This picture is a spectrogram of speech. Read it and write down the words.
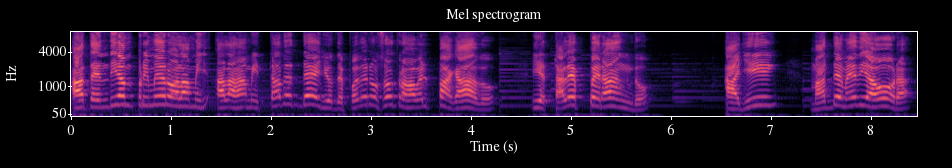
atendían primero a, a, las amistades de ellos después de nosotros haber pagado y estar esperando allí más de media hora.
